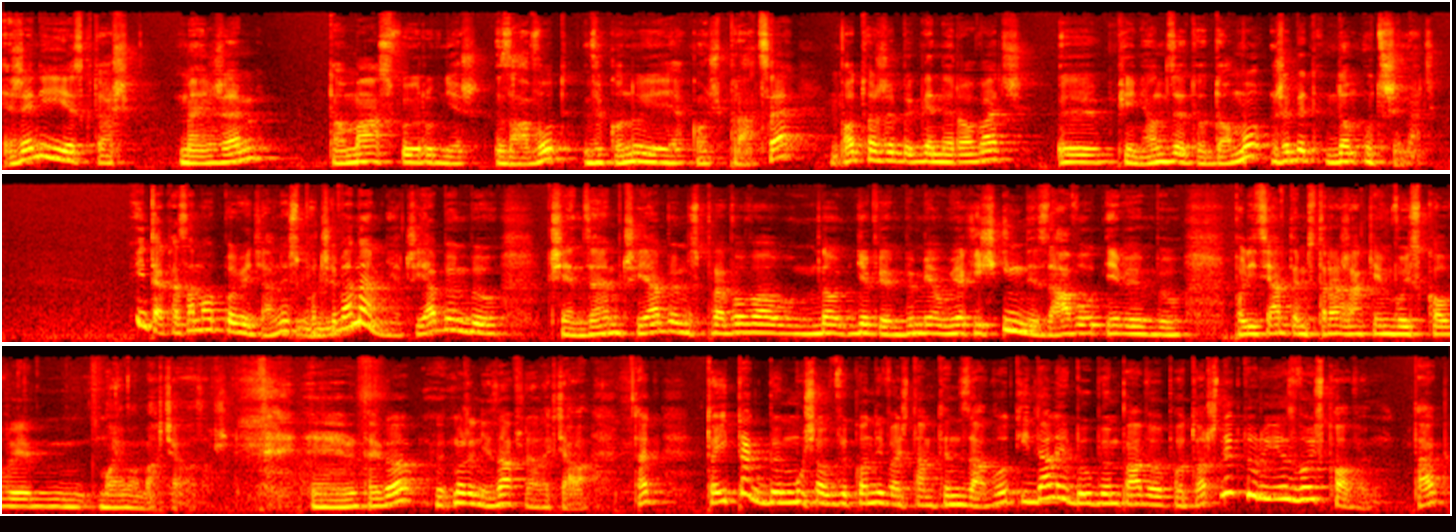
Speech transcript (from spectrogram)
Jeżeli jest ktoś mężem, to ma swój również zawód, wykonuje jakąś pracę po to, żeby generować y, pieniądze do domu, żeby ten dom utrzymać. I taka sama odpowiedzialność spoczywa mhm. na mnie. Czy ja bym był księdzem, czy ja bym sprawował, no nie wiem, bym miał jakiś inny zawód, nie wiem, był policjantem, strażakiem wojskowym, moja mama chciała zawsze y, tego, może nie zawsze, ale chciała, tak? To i tak bym musiał wykonywać tamten zawód i dalej byłbym Paweł Potoczny, który jest wojskowym, tak?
